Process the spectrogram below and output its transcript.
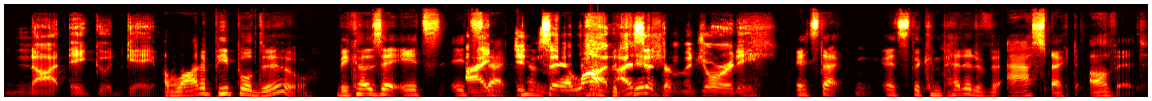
not a good game. a lot of people do because it, it's it's I didn't say a lot. I said the majority. It's that it's the competitive aspect of it.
